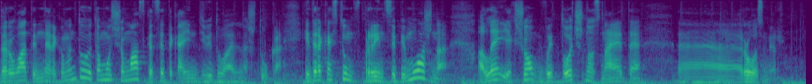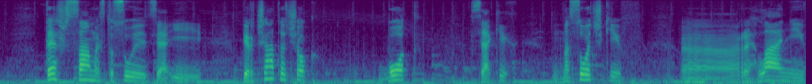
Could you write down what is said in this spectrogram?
дарувати не рекомендую, тому що маска це така індивідуальна штука. І дракостюм, в принципі, можна, але якщо ви точно знаєте е- розмір. Те ж саме стосується і перчаточок, бот, всяких носочків, регланів,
